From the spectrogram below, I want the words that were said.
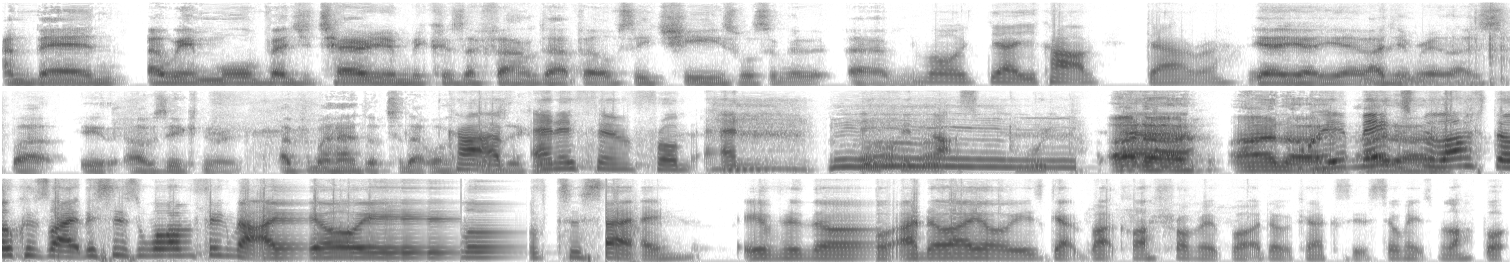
and then I went more vegetarian because I found out that obviously cheese wasn't a. Um, Well, yeah, you can't have dairy. yeah, yeah, yeah. I didn't realize, but I was ignorant. I put my hand up to that one. Can't have anything from anything that's. I know, I know. But it makes I me laugh though, because like this is one thing that I always love to say, even though I know I always get backlash from it, but I don't care because it still makes me laugh. But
